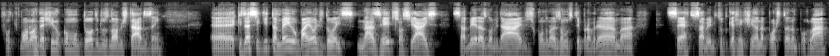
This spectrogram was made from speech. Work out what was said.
Futebol nordestino como um todo dos nove estados, hein? É, quiser seguir também o Baião de Dois nas redes sociais, saber as novidades, quando nós vamos ter programa, certo? Saber de tudo que a gente anda postando por lá.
